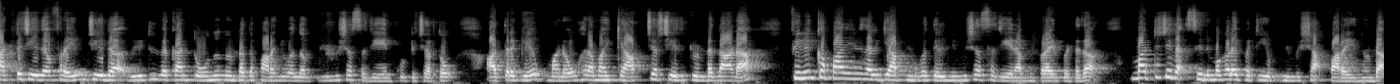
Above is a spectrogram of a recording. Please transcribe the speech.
കട്ട് ചെയ്ത് ഫ്രെയിം ചെയ്ത് വീട്ടിൽ വെക്കാൻ തോന്നുന്നുണ്ടെന്ന് പറഞ്ഞുവെന്നും നിമിഷ സജയൻ കൂട്ടിച്ചേർത്തു. അത്രയ്ക്ക് മനോഹരമായി ക്യാപ്ചർ ചെയ്തിട്ടുണ്ടെന്നാണ് ഫിലിം കമ്പാനിയന് നൽകിയ അഭിമുഖത്തിൽ നിമിഷ സജയൻ അഭിപ്രായപ്പെട്ടത്. മറ്റു ചില സിനിമകളെ പറ്റിയും നിമിഷ പറയുന്നുണ്ട്.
